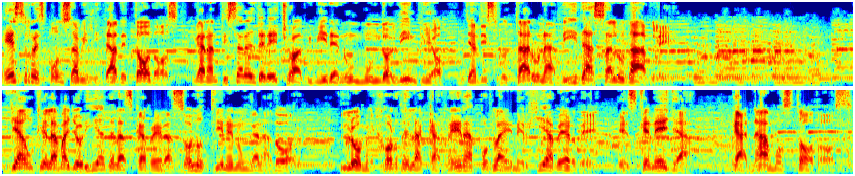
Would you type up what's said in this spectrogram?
Es responsabilidad de todos garantizar el derecho a vivir en un mundo limpio y a disfrutar una vida saludable. Y aunque la mayoría de las carreras solo tienen un ganador, lo mejor de la carrera por la energía verde es que en ella ganamos todos.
